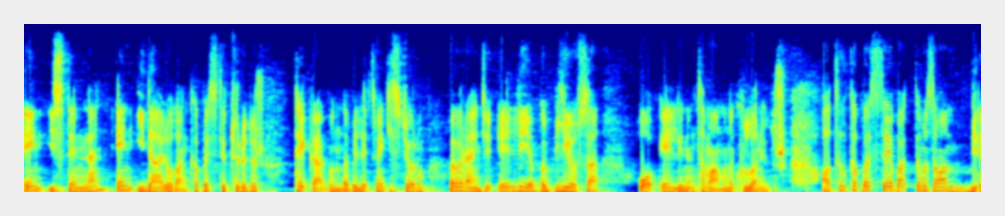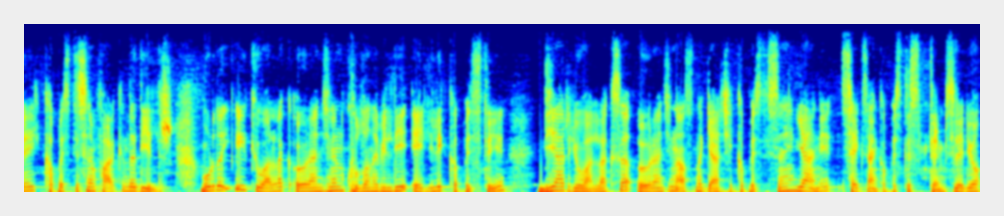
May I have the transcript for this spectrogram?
en istenilen, en ideal olan kapasite türüdür. Tekrar bunu da belirtmek istiyorum. Öğrenci 50 yapabiliyorsa o 50'nin tamamını kullanıyordur. Atıl kapasiteye baktığımız zaman birey kapasitesinin farkında değildir. Burada ilk yuvarlak öğrencinin kullanabildiği 50'lik kapasiteyi, diğer yuvarlaksa öğrencinin aslında gerçek kapasitesini yani 80 kapasitesini temsil ediyor.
